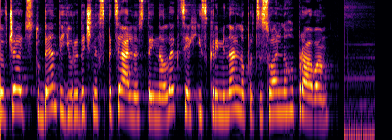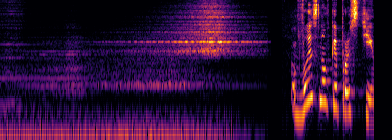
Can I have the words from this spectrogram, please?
Вивчають студенти юридичних спеціальностей на лекціях із кримінально-процесуального права. Висновки прості.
